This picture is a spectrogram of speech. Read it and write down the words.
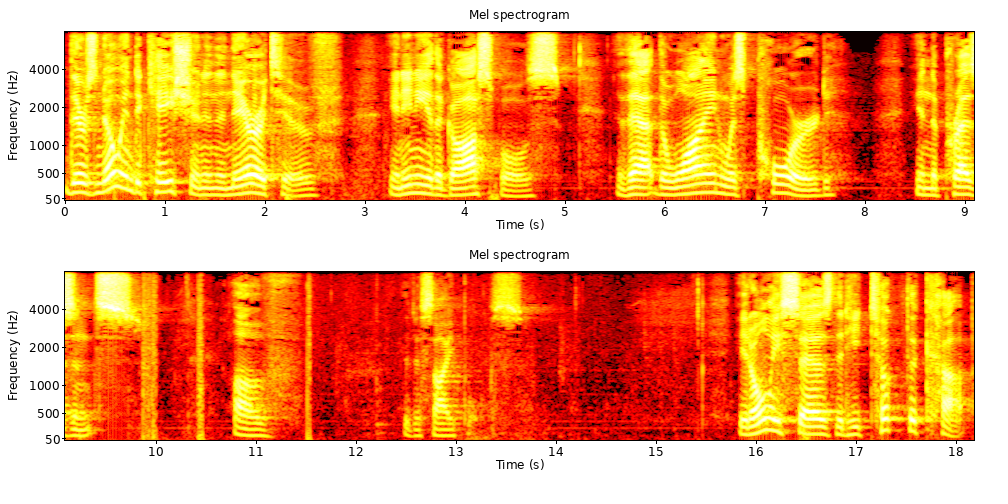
there's no indication in the narrative in any of the Gospels that the wine was poured in the presence of the disciples. It only says that he took the cup,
